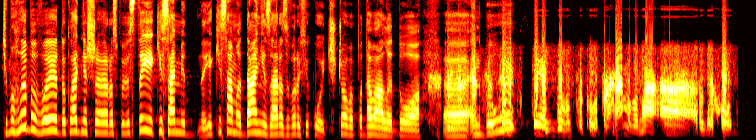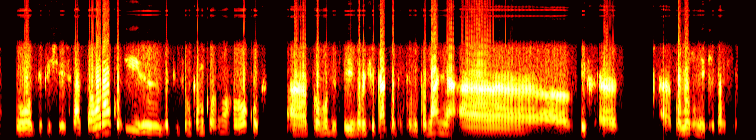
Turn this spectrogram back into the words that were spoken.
Чи могли би ви докладніше розповісти, які самі які саме дані зараз верифікують, що ви подавали до е, НБУ? Це, довгострокова програма, вона а, розрахована до 2018 року і е, за підсумками кожного року а, проводиться і верифікація, тобто виконання а, тих е, е, положень, які там є.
